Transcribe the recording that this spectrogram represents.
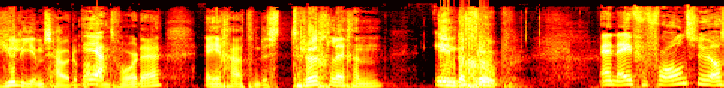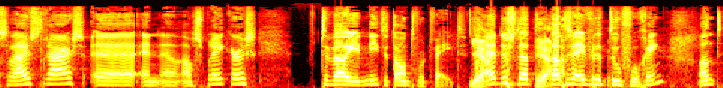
jullie hem zouden Ja. beantwoorden. En je gaat hem dus terugleggen in, de, groep. En even voor ons nu als luisteraars eh, en, en als sprekers, terwijl je niet het antwoord weet. Ja. Hè, dus dat, Ja. dat is even de toevoeging. Want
